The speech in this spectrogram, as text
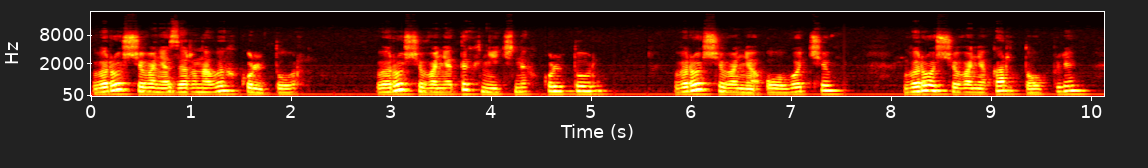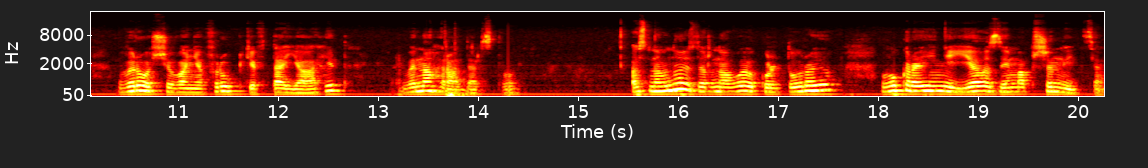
вирощування зернових культур, вирощування технічних культур, вирощування овочів, вирощування картоплі, вирощування фруктів та ягід, виноградарство. Основною зерновою культурою в Україні є озима пшениця.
